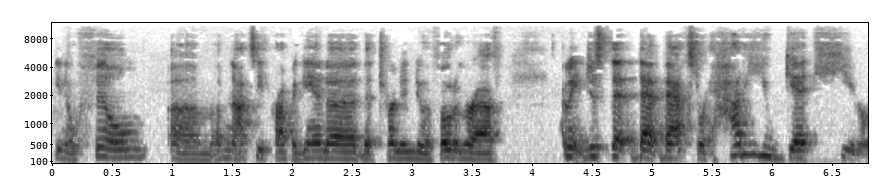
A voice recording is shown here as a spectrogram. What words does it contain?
you know, film um, of Nazi propaganda that turned into a photograph. I mean, just that that backstory. How do you get here?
